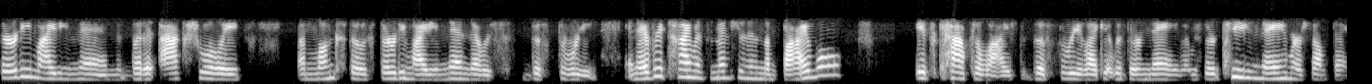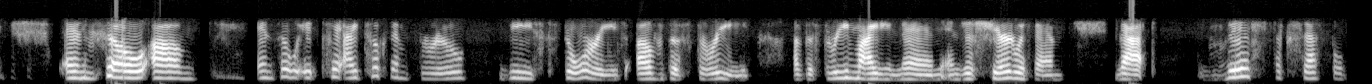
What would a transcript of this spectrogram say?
30 mighty men, but it actually amongst those 30 mighty men there was the three. And every time it's mentioned in the Bible, it's capitalized the three like it was their name it was their team name or something and so um and so it ta- i took them through the stories of the three of the three mighty men and just shared with them that this successful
